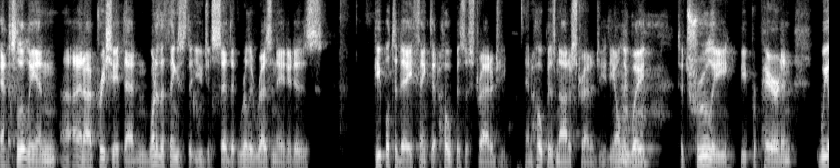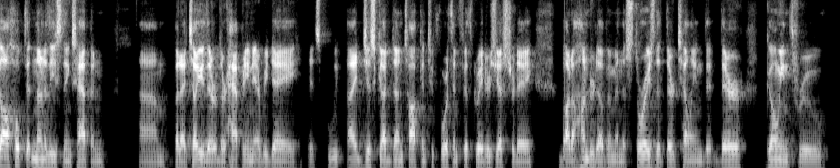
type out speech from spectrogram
Absolutely, and uh, and I appreciate that. And one of the things that you just said that really resonated is people today think that hope is a strategy, and hope is not a strategy. The only mm-hmm. way to truly be prepared. And we all hope that none of these things happen. Um, but I tell you, they're they're happening every day. It's we, I just got done talking to fourth and fifth graders yesterday, about a hundred of them, and the stories that they're telling that they're going through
